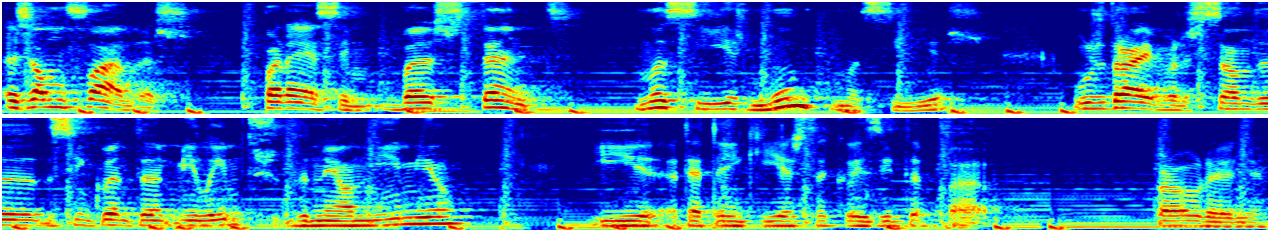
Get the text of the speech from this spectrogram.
As almofadas parecem bastante macias, muito macias. Os drivers são de, de 50mm de neonímio e até tem aqui esta coisita para, para a orelha.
